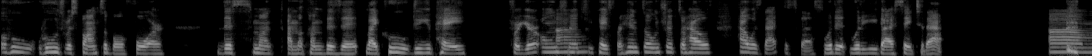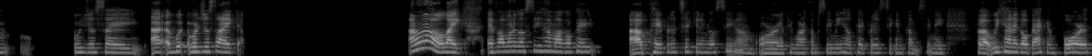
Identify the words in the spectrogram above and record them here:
who who's responsible for this month? I'm gonna come visit. Like, who do you pay for your own trips? Um, Who pays for his own trips, or how how is that discussed? What did what do you guys say to that? um, we just say I I- we're just like I don't know. Like if I want to go see him, I'll go pay. I'll pay for the ticket and go see him. Or if he want to come see me, he'll pay for his ticket and come see me. But we kind of go back and forth.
